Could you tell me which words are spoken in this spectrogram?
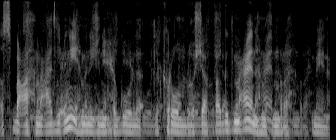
إصبعه معاد يعنيه من جنيح يقول الكروم لو شافه قد معينه مثمره مينه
